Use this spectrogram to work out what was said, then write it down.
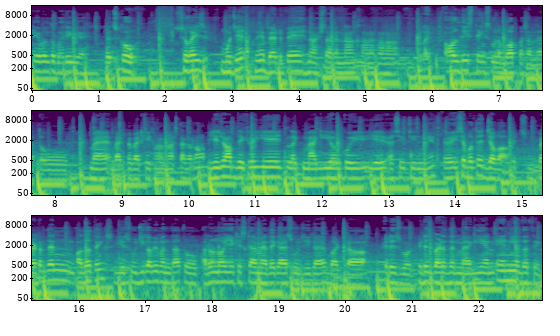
टेबल तो भरी हुई है। लेट्स गो सो गाइज़ मुझे अपने बेड पे नाश्ता करना, खाना खाना लाइक ऑल दीज थिंग्स मतलब बहुत पसंद है तो मैं बेड पे बैठ के खाना नाश्ता कर रहा हूँ। ये जो आप देख रहे हो, ये लाइक मैगी और कोई ये ऐसी चीज़ नहीं है। इसे बोलते हैं जवा। It's better than other things ये सूजी का भी बनता है तो आई डोंट नो ये किसका है, मैदे का है, सूजी का है but it is good it is better than Maggi and any other thing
